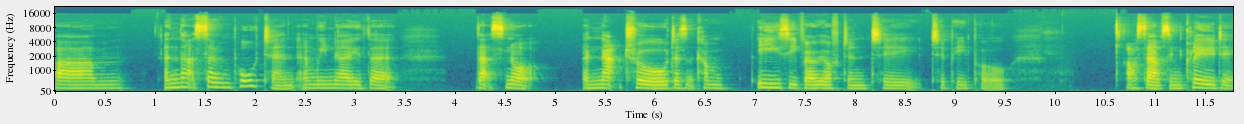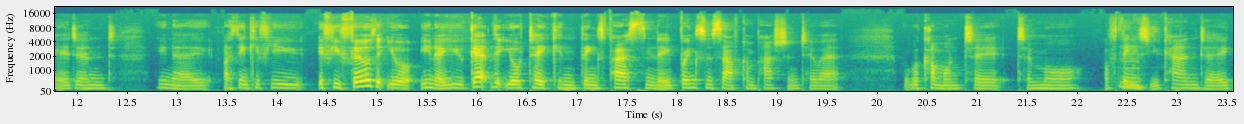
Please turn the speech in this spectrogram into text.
Um, and that's so important. And we know that that's not a natural, doesn't come easy very often to to people, ourselves included. And you know i think if you if you feel that you're you know you get that you're taking things personally bring some self-compassion to it but we'll come on to to more of things mm. you can do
